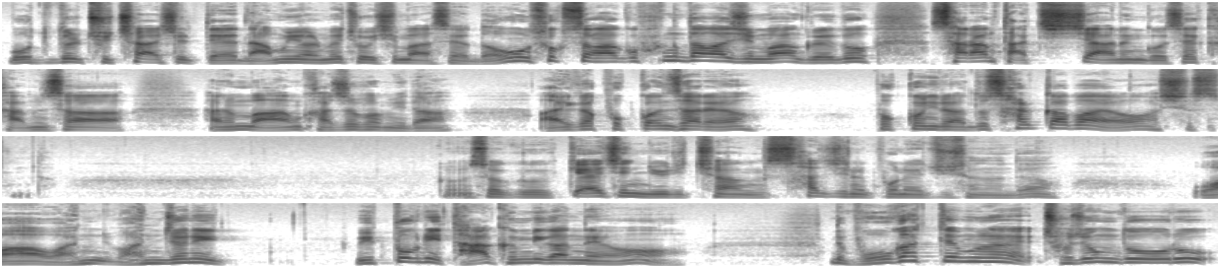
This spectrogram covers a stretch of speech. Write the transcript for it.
모두들 주차하실 때 나무 열매 조심하세요. 너무 속상하고 황당하지만 그래도 사람 다치지 않은 것에 감사하는 마음 가져봅니다. 아이가 복권 사래요. 복권이라도 살까 봐요. 하셨습니다. 그러면서 그 깨진 유리창 사진을 보내주셨는데요. 와, 완, 완전히 윗부분이 다 금이 갔네요. 근데 뭐가 때문에 저 정도로,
